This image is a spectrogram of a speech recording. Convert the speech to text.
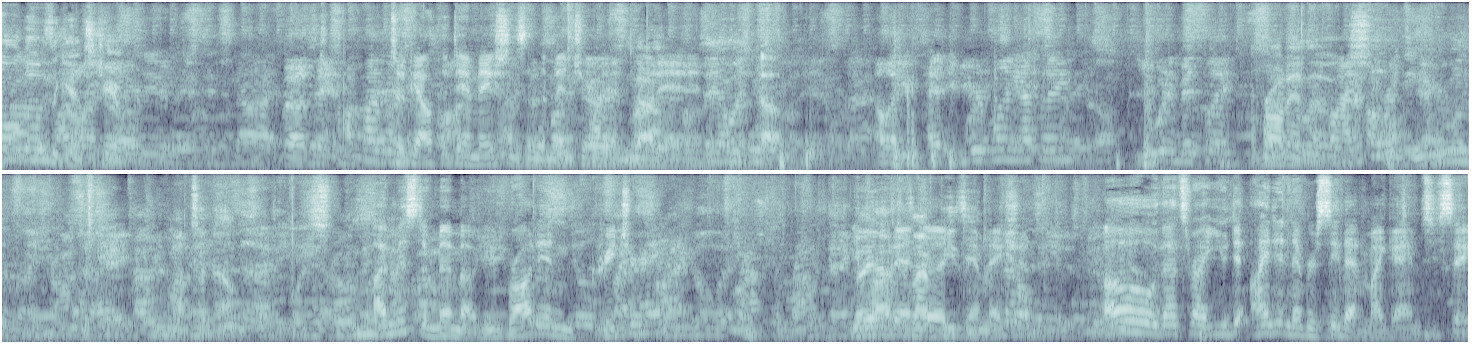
all those against you. Took out the Damnations and the Mentor and brought in. Oh. If you were playing that thing, you wouldn't misplay. I brought in those. I took out these. I missed a memo. You brought in Creature Hate? You brought in I have uh, Damnation? Oh, that's right. You did. I didn't ever see that in my games, you see.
